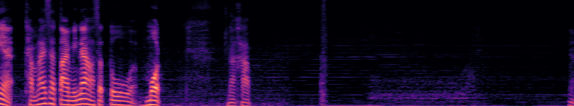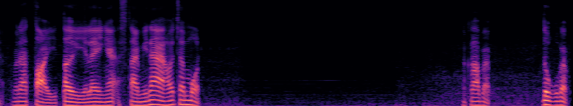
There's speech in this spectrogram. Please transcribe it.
เนี่ยทำให้สตามิน่าของศัตรูหมดนะครับเนี่ยเวลาต่อยเตยอะไรเงี้ยสตามิน่าเขาจะหมด แล้วก็แบบดูแบบ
